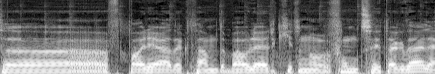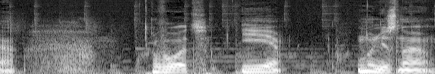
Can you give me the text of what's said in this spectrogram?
э, в порядок, там добавляют какие-то новые функции и так далее. Вот. И, ну, не знаю,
